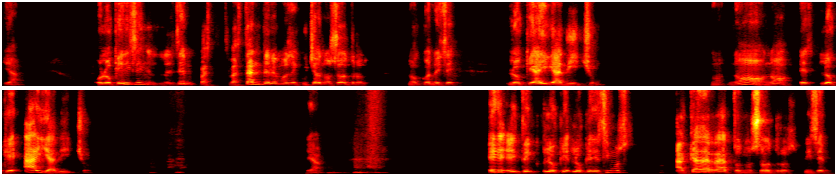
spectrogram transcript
¿Ya? O lo que dicen, dicen bas- bastante, lo hemos escuchado nosotros, ¿no? Cuando dice lo que haya dicho. No, no, no, es lo que haya dicho. ¿Ya? Eh, este, lo, que, lo que decimos a cada rato nosotros, dice,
